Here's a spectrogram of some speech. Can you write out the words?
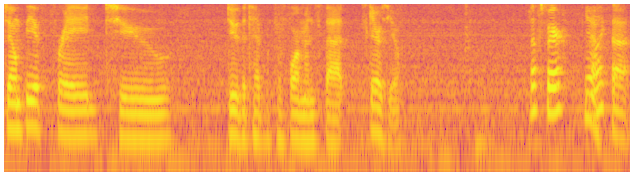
don't be afraid to do the type of performance that scares you. That's fair. I like that.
